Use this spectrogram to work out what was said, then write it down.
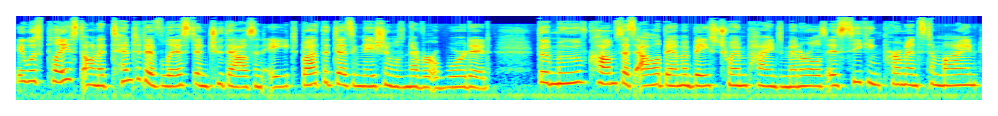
It was placed on a tentative list in 2008, but the designation was never awarded. The move comes as Alabama based Twin Pines Minerals is seeking permits to mine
